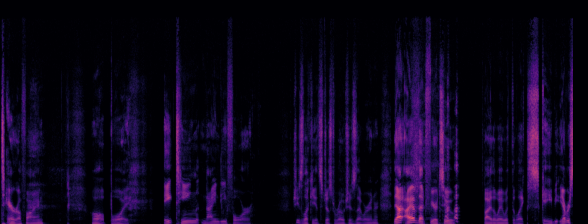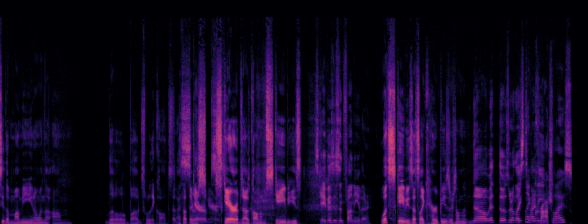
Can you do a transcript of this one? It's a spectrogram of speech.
terrifying. Oh boy, 1894. She's lucky it's just roaches that were in her. Yeah, I have that fear too. by the way, with the like scabies. You ever see the mummy? You know when the um little little bugs. What are they called? Uh, I the thought they were scarabs? scarabs. I was calling them scabies. Scabies isn't fun either. What's scabies? That's like herpes or something. No, it those are like It's like tiny. crotch lice.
